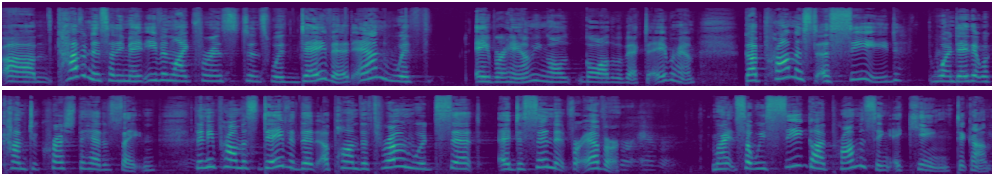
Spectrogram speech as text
um, covenants that he made, even like, for instance, with David and with Abraham, you can all, go all the way back to Abraham, God promised a seed one day that would come to crush the head of Satan. Then he promised David that upon the throne would sit a descendant forever. forever. Right? So we see God promising a king to come.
